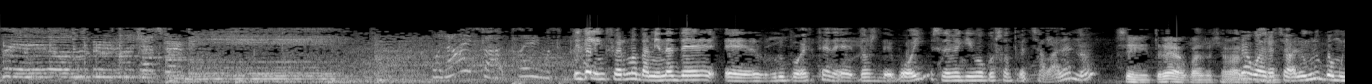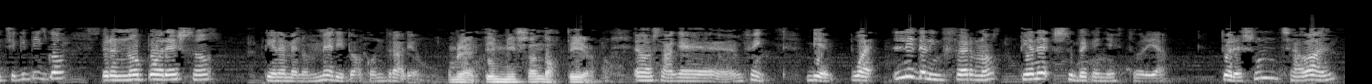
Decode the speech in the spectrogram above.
Little Inferno también es de eh, el grupo este de Dos de Boy, si no me equivoco son tres chavales, ¿no? Sí, tres o cuatro chavales. Tres o cuatro chavales, un grupo muy chiquitico, pero no por eso tiene menos mérito, al contrario. Hombre, el Team son dos tíos. O sea que, en fin. Bien, pues Little Inferno tiene su pequeña historia. Tú eres un chaval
